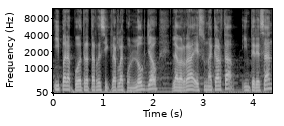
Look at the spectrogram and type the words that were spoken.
y para poder tratar de ciclarla con Lockjaw. La verdad es una carta interesante,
